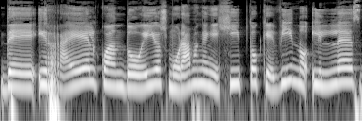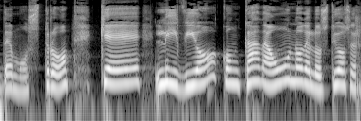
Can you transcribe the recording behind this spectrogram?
de Israel cuando ellos moraban en Egipto, que vino y les demostró que lidió con cada uno de los dioses.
